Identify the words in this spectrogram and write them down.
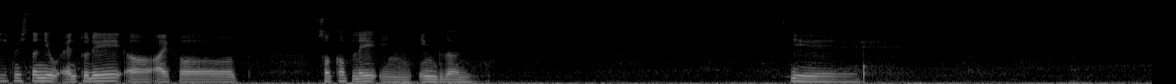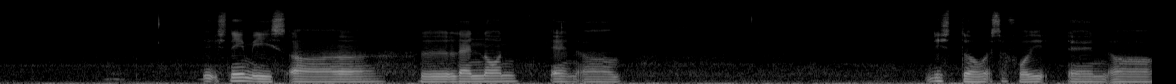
This is Mr. New, and today uh, I've a soccer play in England. Yeah. Its name is uh, Lennon, and um, this the website for it, and uh,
